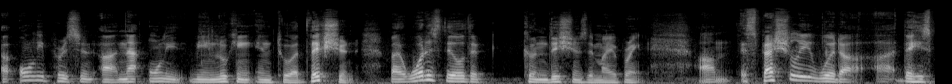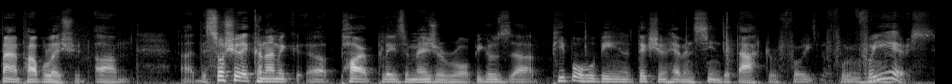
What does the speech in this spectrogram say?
uh, only person uh, not only being looking into addiction, but what is the other conditions that might bring um, especially with uh, uh, the Hispanic population. Um, uh, the socioeconomic uh, part plays a major role because uh, people who be in addiction haven't seen the doctor for for, mm-hmm. for years.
